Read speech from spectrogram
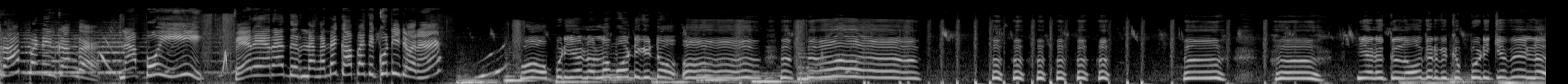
ட்ராப் பண்ணிருக்காங்க நான் போய் வேற யாராவது இருந்தாங்கன்னா காப்பாத்தி கூட்டிட்டு வரேன் ஓ அப்படியா நல்லா மாட்டிக்கிட்டோம் எனக்கு லாகர்விக்க பிடிக்கவே இல்லை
